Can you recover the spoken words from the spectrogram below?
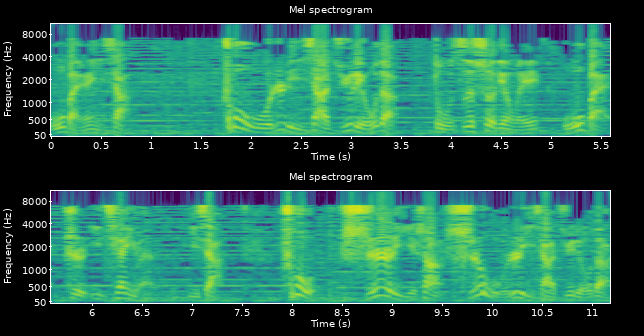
五百元以下，处五日以下拘留的，赌资设定为五百至一千元以下；处十日以上十五日以下拘留的，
